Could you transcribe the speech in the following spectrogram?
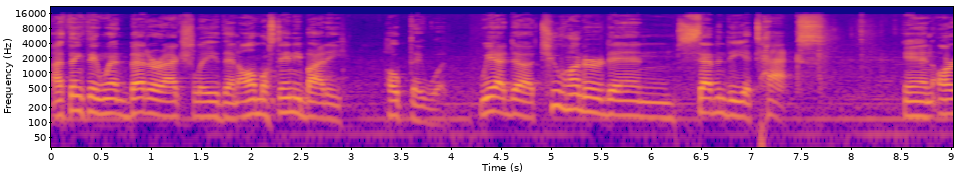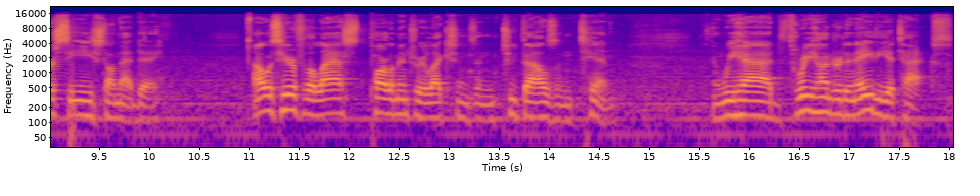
I think they went better actually than almost anybody hoped they would. We had uh, 270 attacks in RC East on that day. I was here for the last parliamentary elections in 2010 and we had 380 attacks.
